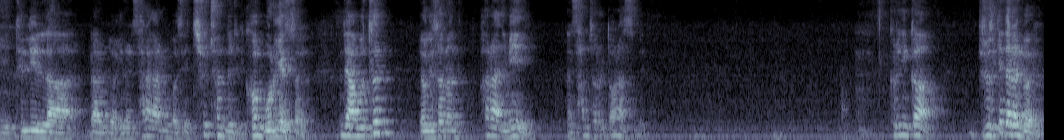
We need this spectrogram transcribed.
이 들릴라라는 여인을 사랑하는 것에 치우쳤는지 그건 모르겠어요. 근데 아무튼 여기서는 하나님이 삼손을 떠났습니다. 그러니까 비로소 깨달은 거예요.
